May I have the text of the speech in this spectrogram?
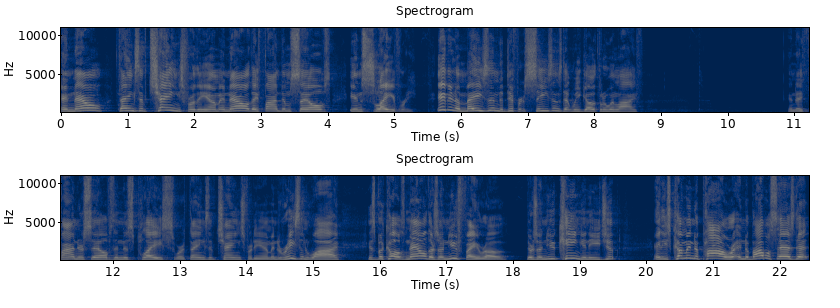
and now things have changed for them, and now they find themselves in slavery. Isn't it amazing the different seasons that we go through in life? And they find themselves in this place where things have changed for them. And the reason why is because now there's a new Pharaoh, there's a new king in Egypt, and he's come into power. And the Bible says that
